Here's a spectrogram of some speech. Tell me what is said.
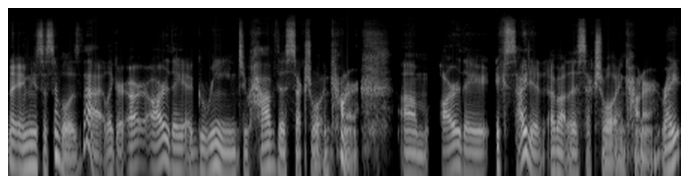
I mean, it's as simple as that. Like, are are they agreeing to have this sexual encounter? Um, are they excited about this sexual encounter? Right?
